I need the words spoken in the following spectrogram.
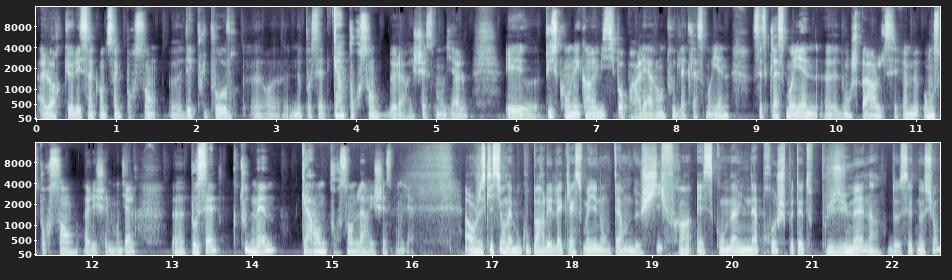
alors que les 55% des plus pauvres ne possèdent qu'un pour cent de la richesse mondiale. Et puisqu'on est quand même ici pour parler avant tout de la classe moyenne, cette classe moyenne dont je parle, ces fameux 11% à l'échelle mondiale, possède tout de même 40% de la richesse mondiale. Alors jusqu'ici, on a beaucoup parlé de la classe moyenne en termes de chiffres. Est-ce qu'on a une approche peut-être plus humaine de cette notion?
